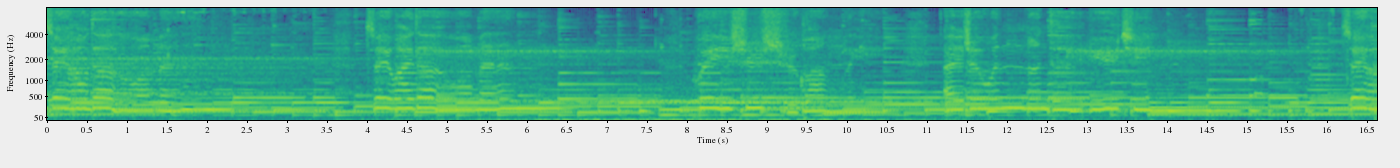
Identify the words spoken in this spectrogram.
最好的我们，最坏的我们，回忆是时光里带着温暖的雨景。最好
